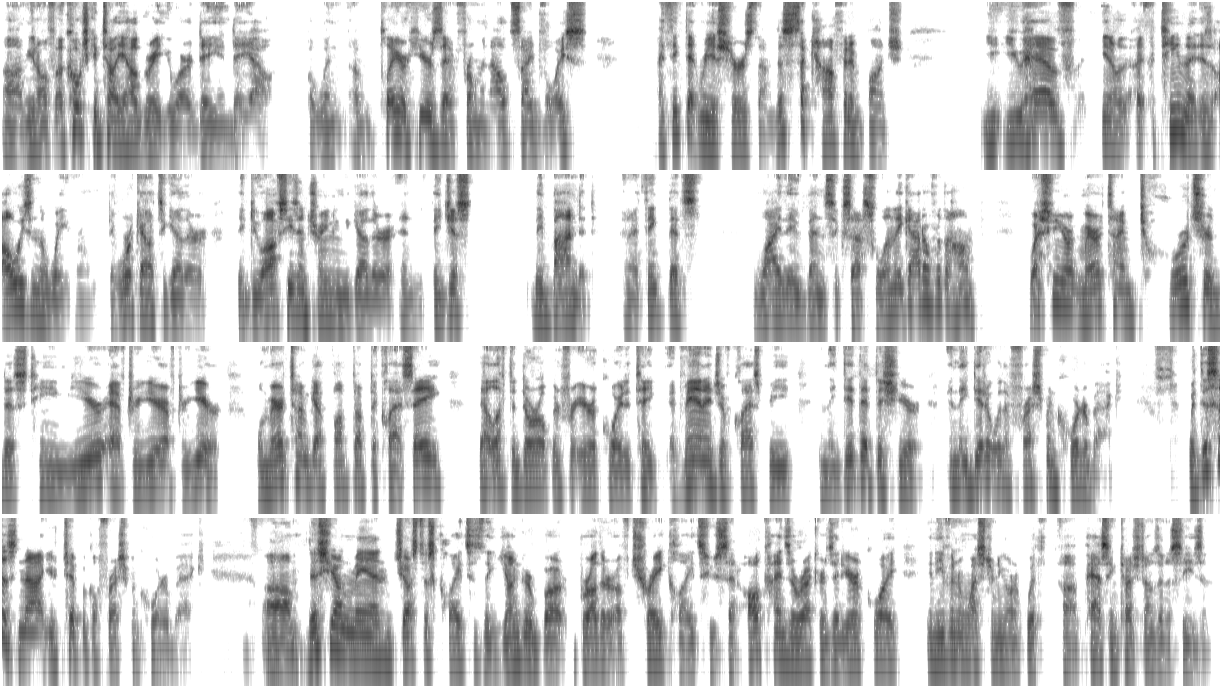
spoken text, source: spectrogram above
Um, you know, if a coach can tell you how great you are day in day out, But when a player hears that from an outside voice, I think that reassures them. This is a confident bunch. You, you have, you know, a, a team that is always in the weight room. They work out together. They do off-season training together, and they just they bonded. And I think that's why they've been successful. And they got over the hump. Western New York Maritime tortured this team year after year after year. Well, Maritime got bumped up to Class A. That left the door open for Iroquois to take advantage of Class B, and they did that this year. And they did it with a freshman quarterback. But this is not your typical freshman quarterback. Um, this young man, Justice Kleitz, is the younger bro- brother of Trey Kleitz, who set all kinds of records at Iroquois and even in Western New York with uh, passing touchdowns in a season.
